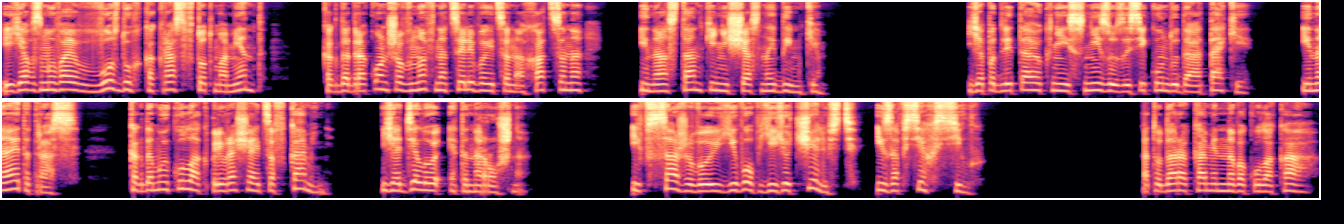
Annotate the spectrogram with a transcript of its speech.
и я взмываю в воздух как раз в тот момент, когда драконша вновь нацеливается на Хадсона и на останки несчастной дымки. Я подлетаю к ней снизу за секунду до атаки, и на этот раз, когда мой кулак превращается в камень, я делаю это нарочно. И всаживаю его в ее челюсть изо всех сил. От удара каменного кулака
